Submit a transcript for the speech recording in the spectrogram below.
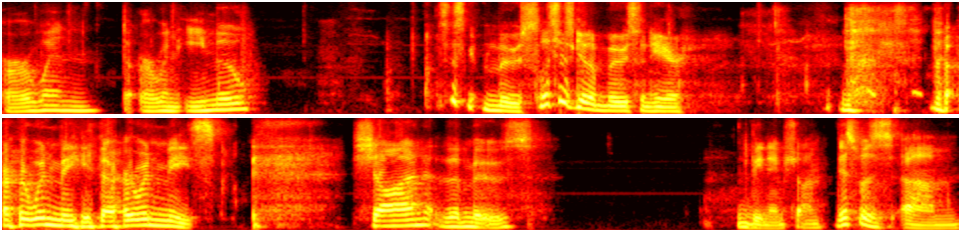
Irwin, the Irwin Emu, Let's just get moose. Let's just get a moose in here. the Irwin me, the Irwin Meese, Sean the Moose. To be named Sean. This was um,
